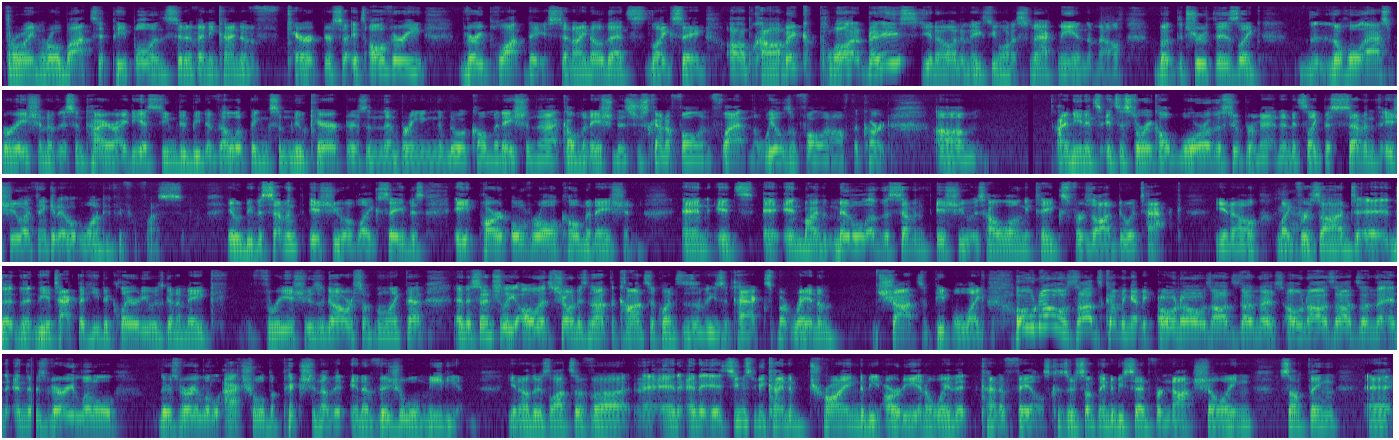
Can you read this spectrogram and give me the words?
throwing robots at people instead of any kind of character. So it's all very, very plot based, and I know that's like saying a comic plot based, you know, and it mm. makes you want to smack me in the mouth. But the truth is, like. The, whole aspiration of this entire idea seemed to be developing some new characters and then bringing them to a culmination. And that culmination has just kind of fallen flat, and the wheels have fallen off the cart. Um, I mean, it's it's a story called War of the Superman, and it's like the seventh issue. I think it one, two, three, four, five, six. It would be the seventh issue of like say this eight part overall culmination, and it's and by the middle of the seventh issue is how long it takes for Zod to attack. You know, like for Zod, uh, the, the the attack that he declared he was going to make three issues ago or something like that, and essentially all it's shown is not the consequences of these attacks, but random shots of people like, "Oh no, Zod's coming at me! Oh no, Zod's done this! Oh no, Zod's done that!" And and there's very little, there's very little actual depiction of it in a visual medium. You know, there's lots of, uh, and and it seems to be kind of trying to be arty in a way that kind of fails because there's something to be said for not showing something uh,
